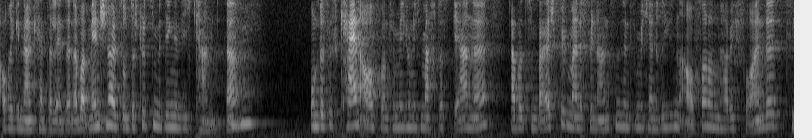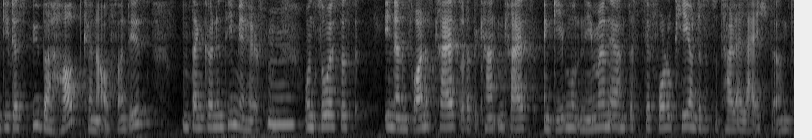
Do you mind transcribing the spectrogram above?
original kein Talent ein, aber Menschen halt zu unterstützen mit Dingen, die ich kann. Ja? Und das ist kein Aufwand für mich und ich mache das gerne. Aber zum Beispiel meine Finanzen sind für mich ein Riesenaufwand und dann habe ich Freunde, für die das überhaupt kein Aufwand ist und dann können die mir helfen. Und so ist das in einem Freundeskreis oder Bekanntenkreis ein Geben und Nehmen Ja. und das ist ja voll okay und das ist total erleichternd.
